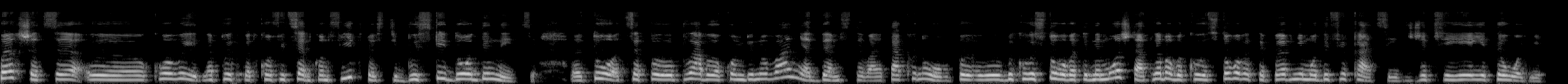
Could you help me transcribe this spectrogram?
Перше, це е, коли, наприклад, коефіцієнт конфліктності близький до одиниці, то це правило комбінування Демстера так ну, використовувати не можна, а треба використовувати певні модифікації вже цієї теорії.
